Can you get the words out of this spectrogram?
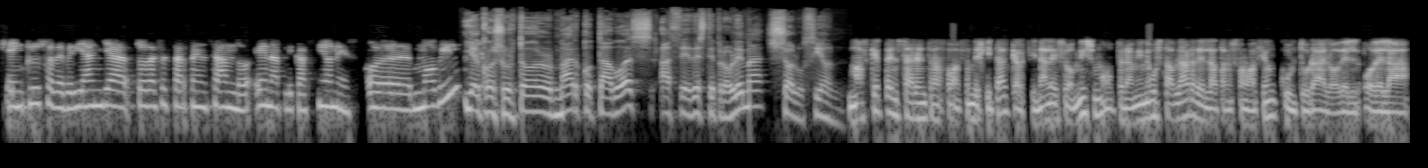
que incluso deberían ya todas estar pensando en aplicaciones eh, móvil. Y el consultor Marco Taboas hace de este problema solución. Más que pensar en transformación digital, que al final es lo mismo, pero a mí me gusta hablar de la transformación cultural o, del, o de la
